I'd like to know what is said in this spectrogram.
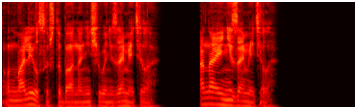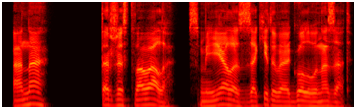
Он молился, чтобы она ничего не заметила. Она и не заметила. Она торжествовала, смеялась, закидывая голову назад.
